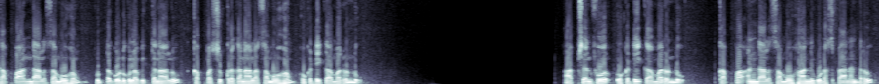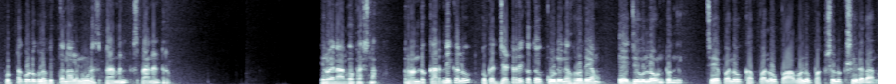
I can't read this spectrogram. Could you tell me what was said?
కప్ప అండాల సమూహం పుట్టగొడుగుల విత్తనాలు కప్ప శుక్రకణాల సమూహం ఒకటి కామ రెండు. ఆప్షన్ ఫోర్ ఒకటి కామ రెండు. కప్ప అండాల సమూహాన్ని కూడా స్పాన్ అంటారు. పుట్టగొడుగుల విత్తనాలను కూడా స్పాన్ స్పాన్ అంటారు. ఇరవై నాలుగో ప్రశ్న. రెండు కర్ణికలు ఒక జఠరికతో కూడిన హృదయం ఏ జీవుల్లో ఉంటుంది? చేపలు కప్పలు పాములు పక్షులు క్షీరదాలు.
